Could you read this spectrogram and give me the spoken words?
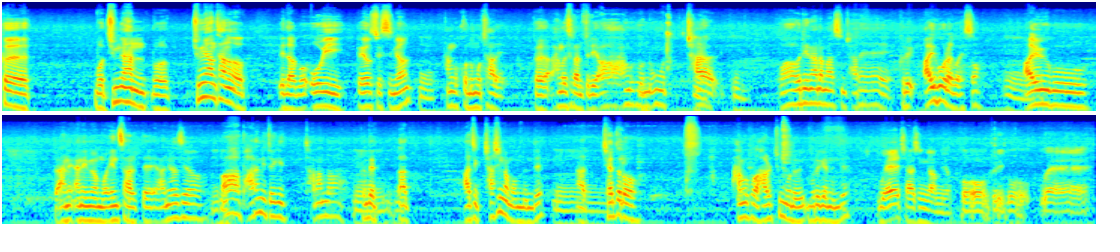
그뭐 중요한 뭐 중요한 단어에다 뭐 오이 배울 수 있으면 응. 한국어 너무 잘해. 그 한국 사람들이 아 한국어 너무 잘. 응. 와 우리나라 말씀 잘해. 그래 아이고라고 했어. 응. 아이고. 그 아니 아니면 뭐 인사할 때 안녕하세요. 음. 아 발음이 되게 잘한다. 근데 음. 나 아직 자신감 없는데. 음. 아 제대로 한국어 할 줄 모르, 모르겠는데. 왜 자신감이 없고 그리고 왜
